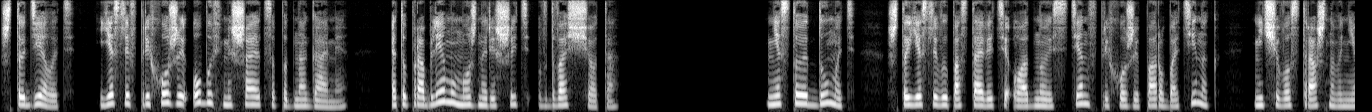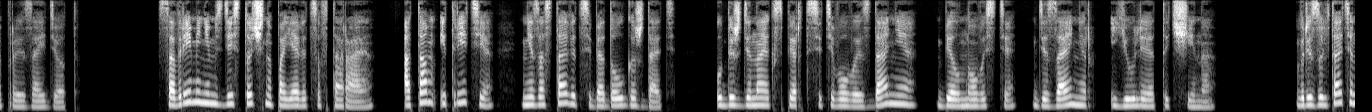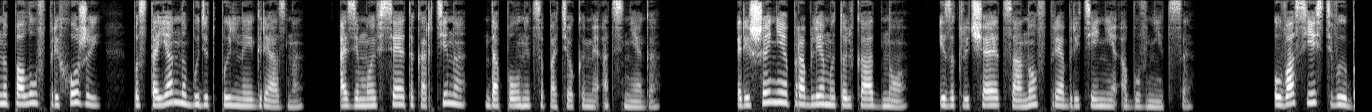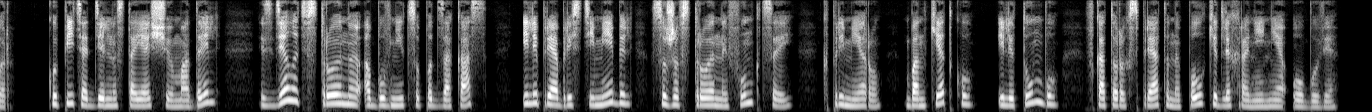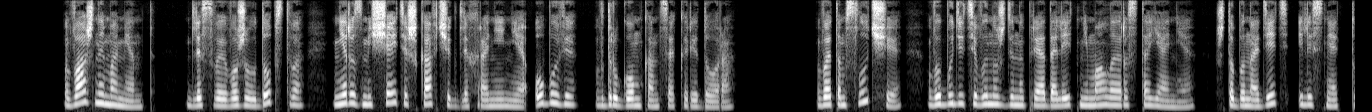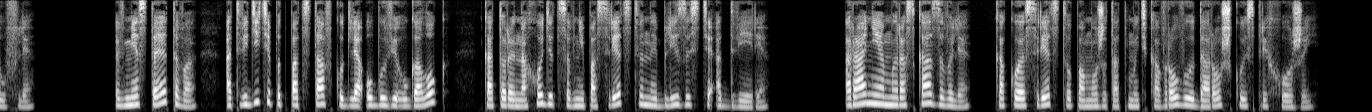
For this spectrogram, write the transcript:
Что делать, если в прихожей обувь мешается под ногами? Эту проблему можно решить в два счета. Не стоит думать, что если вы поставите у одной из стен в прихожей пару ботинок, ничего страшного не произойдет. Со временем здесь точно появится вторая, а там и третья не заставит себя долго ждать, убеждена эксперт сетевого издания «Белновости», дизайнер Юлия Тычина. В результате на полу в прихожей постоянно будет пыльно и грязно, а зимой вся эта картина дополнится потеками от снега. Решение проблемы только одно, и заключается оно в приобретении обувницы. У вас есть выбор – купить отдельно стоящую модель, сделать встроенную обувницу под заказ или приобрести мебель с уже встроенной функцией, к примеру, банкетку или тумбу, в которых спрятаны полки для хранения обуви. Важный момент – для своего же удобства не размещайте шкафчик для хранения обуви в другом конце коридора. В этом случае вы будете вынуждены преодолеть немалое расстояние, чтобы надеть или снять туфли. Вместо этого отведите под подставку для обуви уголок, который находится в непосредственной близости от двери. Ранее мы рассказывали, какое средство поможет отмыть ковровую дорожку из прихожей.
